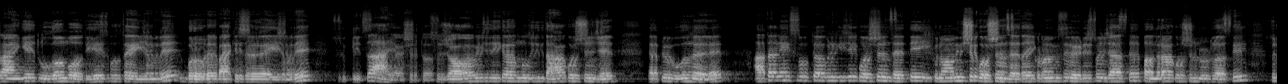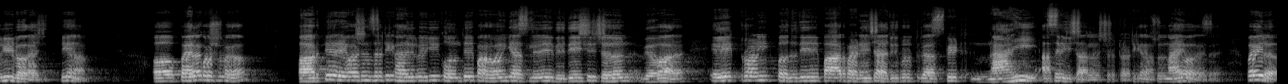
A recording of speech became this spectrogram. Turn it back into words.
रांगेत उगम होती हेच फक्त याच्यामध्ये बरोबर आहे. बाकी सगळं याच्यामध्ये चुकीचं आहे लक्षात ठेवा. जॉग्राफीचे देखील दहा क्वेश्चन जे आहेत ते आपले बघून झालेले आहेत. आता नेक्स्ट बघतो आपण की जे क्वेश्चन्स आहेत ते इकॉनॉमिक्सचे क्वेश्चन्स आहेत. इकॉनॉमिक्सचे वेटेज पण जास्त आहे पंधरा क्वेश्चन टोटल असतील. सो नीट बघायचे. ठीक आहे ना? पहिला क्वेश्चन बघा. भारतीय रहिवाशांसाठी खालीलपैकी कोणते परवानगी असलेले विदेशी चलन व्यवहार इलेक्ट्रॉनिक पद्धतीने पार पाडण्याचे अधिकृत व्यासपीठ नाही असं विचारलं शकतो ठीक आहे नाही बघायचं पहिलं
